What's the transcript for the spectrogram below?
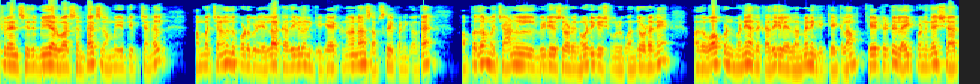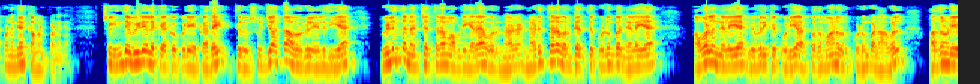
ஃப்ரெண்ட்ஸ் இது பிஆர் வாக்ஸ் அண்ட் டாக்ஸ் நம்ம யூடியூப் சேனல் நம்ம சேனலுக்கு போடக்கூடிய எல்லா கதைகளும் நீங்கள் கேட்கணும்னா சப்ஸ்கிரைப் பண்ணிக்கோங்க. அப்போ தான் நம்ம சேனல் வீடியோஸோட நோட்டிஃபிகேஷன் உங்களுக்கு வந்த உடனே அதை ஓப்பன் பண்ணி அந்த கதைகள் எல்லாமே நீங்கள் கேட்கலாம். கேட்டுட்டு லைக் பண்ணுங்கள் ஷேர் பண்ணுங்கள் கமெண்ட் பண்ணுங்கள் ஸோ இந்த வீடியோவில் கேட்கக்கூடிய கதை திரு சுஜாதா அவர்கள் எழுதிய விழுந்த நட்சத்திரம் அப்படிங்கிற ஒரு நடுத்தர வர்க்கத்து குடும்ப நிலையை அவல நிலையை விவரிக்கக்கூடிய அற்புதமான ஒரு குடும்ப நாவல். அதனுடைய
